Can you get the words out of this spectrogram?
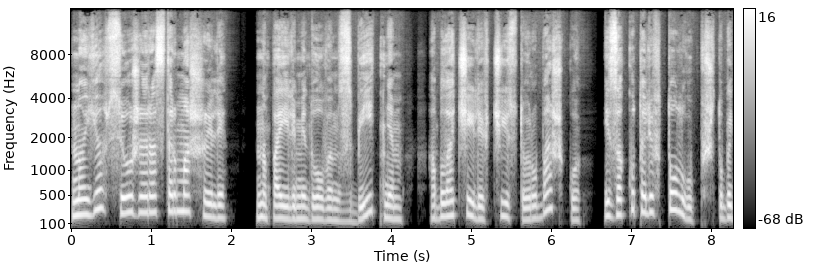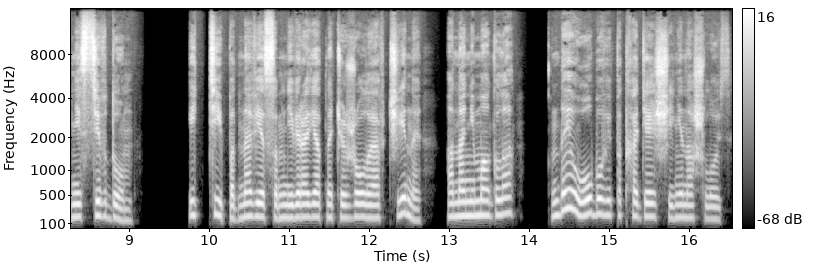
но ее все же растормошили, напоили медовым сбитнем, облачили в чистую рубашку и закутали в тулуп, чтобы нести в дом. Идти под навесом невероятно тяжелой овчины она не могла, да и обуви подходящей не нашлось.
